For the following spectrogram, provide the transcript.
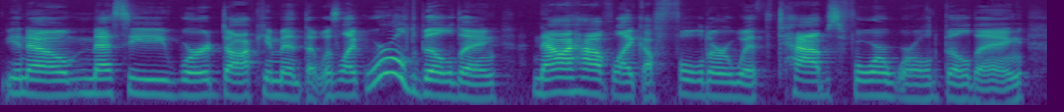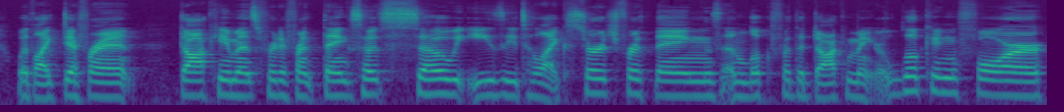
you know messy word document that was like world building. Now I have like a folder with tabs for world building with like different documents for different things. So it's so easy to like search for things and look for the document you're looking for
